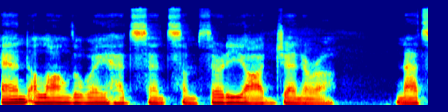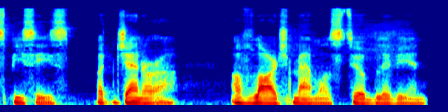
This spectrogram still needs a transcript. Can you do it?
and along the way had sent some 30 odd genera, not species, but genera, of large mammals to oblivion.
